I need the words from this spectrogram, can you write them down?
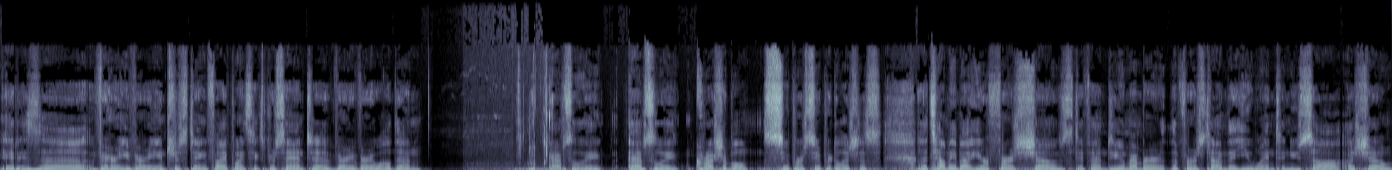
It is uh, very, very interesting. 5.6%. Uh, very, very well done. Absolutely, absolutely crushable. Super, super delicious. Uh, tell me about your first shows, Stefan. Do you remember the first time that you went and you saw a show?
